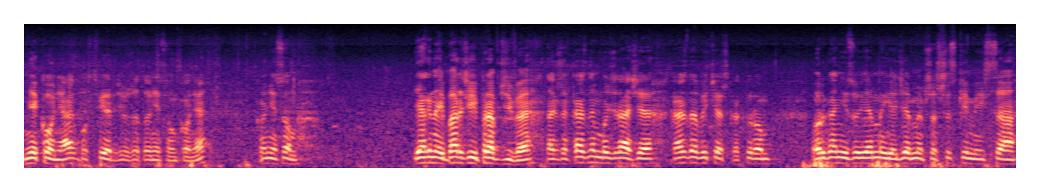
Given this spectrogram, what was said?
nie koniach, bo stwierdził, że to nie są konie. Konie są jak najbardziej prawdziwe. Także w każdym bądź razie każda wycieczka, którą organizujemy, jedziemy przez wszystkie miejsca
